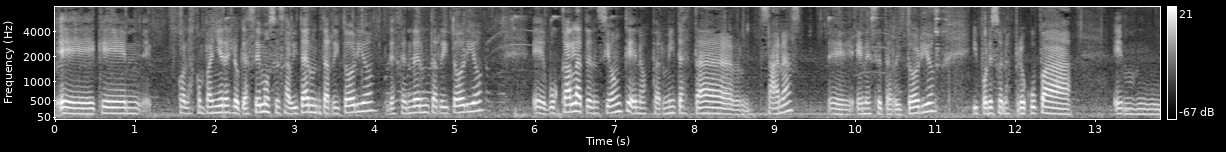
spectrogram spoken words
eh, que mm, con las compañeras lo que hacemos es habitar un territorio, defender un territorio buscar la atención que nos permita estar sanas en ese territorio y por eso nos preocupa em,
